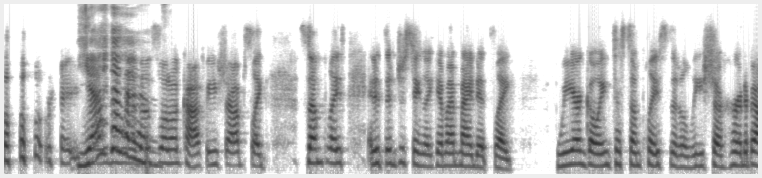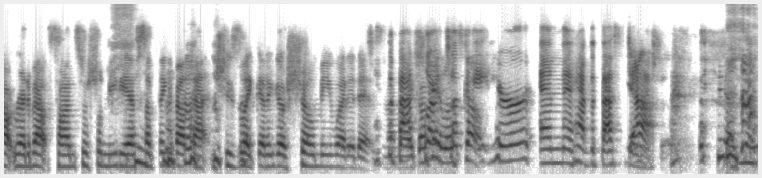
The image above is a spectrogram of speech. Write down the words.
right? Going to one of those little coffee shops, like someplace. And it's interesting, like in my mind, it's like we are going to someplace that Alycia heard about, read about, saw on social media, something about that, and she's like going to go show me what it is. the And I'm like, Bachelor okay, let's just go. ate here and they have the best Yeah. Yeah, like,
